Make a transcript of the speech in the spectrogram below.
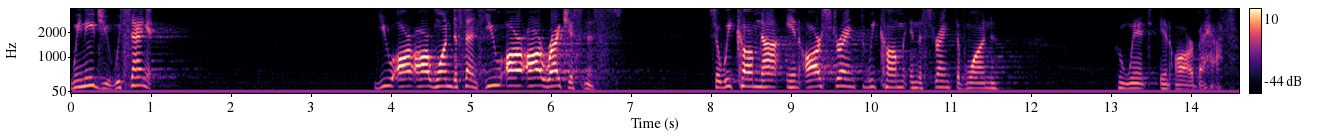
We need you. We sang it. You are our one defense. You are our righteousness. So we come not in our strength, we come in the strength of one who went in our behalf.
